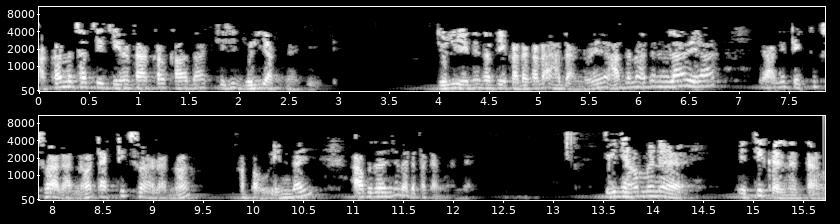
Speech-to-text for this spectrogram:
අකන්න සතිය තියෙන තාක්කල් කවදා කිසි ජොලියක් නැහැ ජීවිතේ. ජොලිය එන්නේ සතිය කඩ කඩ හදන්න ඕනේ. හදන හදන වෙලාවේ එයා එයාගේ ටෙක්නික්ස් හොයා ගන්නවා, ටැක්ටික්ස් හොයා ගන්නවා. අපහු එන්නයි ආපදාංශ වැඩ පටන් ගන්නවා. ඉතින් හැම වෙන එතිකල් නැත්නම්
